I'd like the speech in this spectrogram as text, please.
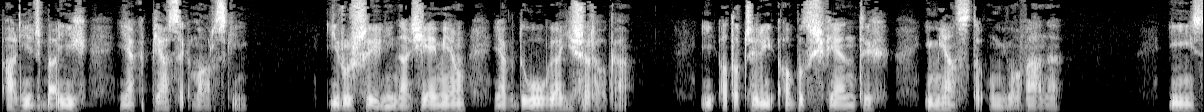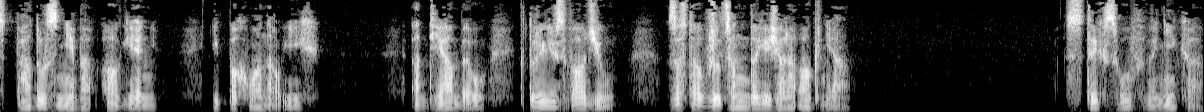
a liczba ich jak piasek morski. I ruszyli na ziemię jak długa i szeroka. I otoczyli obóz świętych i miasto umiłowane. I spadł z nieba ogień i pochłonął ich. A diabeł, który ich zwodził, został wrzucony do jeziora ognia. Z tych słów wynika,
